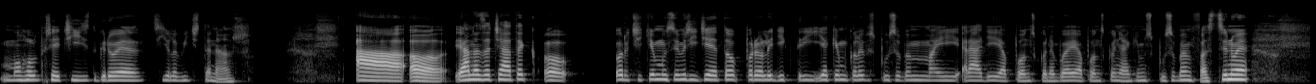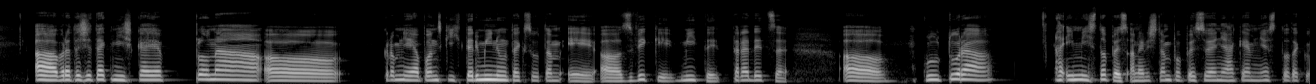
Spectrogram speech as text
mohl přečíst? Kdo je cílový čtenář? A uh, já na začátek uh, určitě musím říct, že je to pro lidi, kteří jakýmkoliv způsobem mají rádi Japonsko nebo je Japonsko nějakým způsobem fascinuje, uh, protože ta knížka je plná, uh, kromě japonských termínů, tak jsou tam i uh, zvyky, mýty, tradice, uh, kultura, a i místopis. A když tam popisuje nějaké město, tak o,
